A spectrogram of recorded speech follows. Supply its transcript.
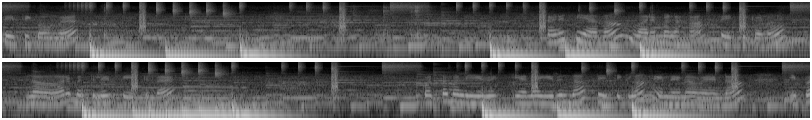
சேர்த்திக்கோங்க. கடைசியாக தான் வரமிளகா சேர்த்திக்கணும். நான் ஆரம்பத்திலே சேர்த்துல கொத்தமல்லி இலை இருந்தால் சேர்த்திக்கலாம் இல்லைன்னா வேண்டாம். இப்போ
